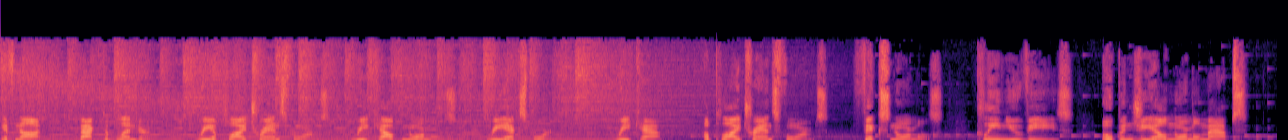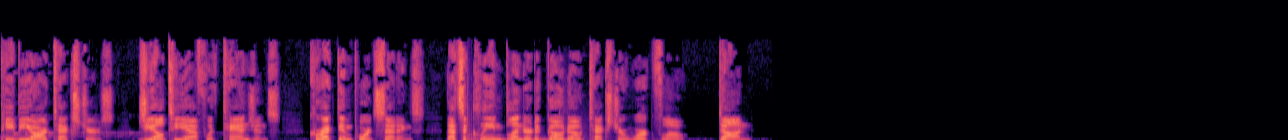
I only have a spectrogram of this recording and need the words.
If not, back to Blender, reapply transforms, recalc normals, re-export. Recap, apply transforms, fix normals, clean UVs, OpenGL normal maps, PBR textures, GLTF with tangents, correct import settings, that's a clean Blender to Godot texture workflow. Done.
